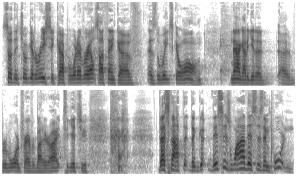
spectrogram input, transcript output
so that you'll get a Reese cup or whatever else I think of as the weeks go on. Now I got to get a, a, reward for everybody, right, to get you. That's not the, the. This is why this is important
